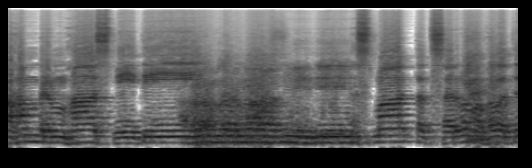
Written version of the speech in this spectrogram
அகம் பிரம்மாஸ்மீதி தஸ்மாத் தத் சர்வம் அபவத்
